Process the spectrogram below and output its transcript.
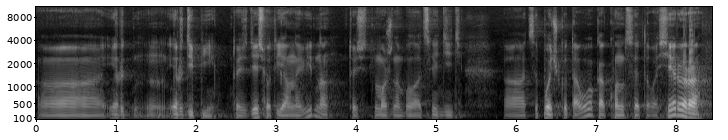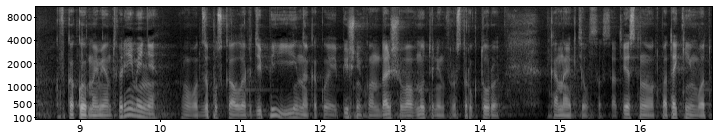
RDP. А, то есть здесь вот явно видно, то есть можно было отследить а, цепочку того, как он с этого сервера, в какой момент времени вот, запускал RDP и на какой IP он дальше во внутреннюю инфраструктуру коннектился. Соответственно, вот по таким вот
